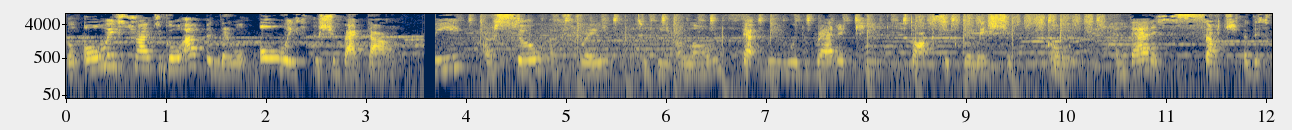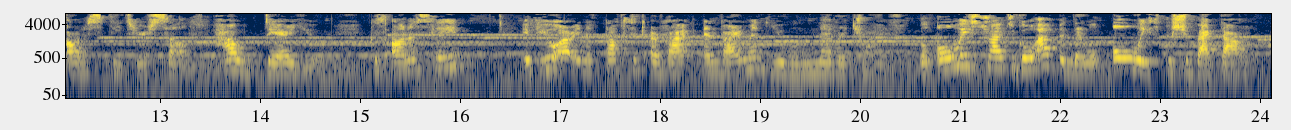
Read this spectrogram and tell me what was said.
You'll always try to go up and they will always push you back down. We are so afraid to be alone that we would rather keep toxic relationships going. And that is such a dishonesty to yourself. How dare you? Because honestly, if you are in a toxic envi- environment, you will never thrive. You'll always try to go up and they will always push you back down.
